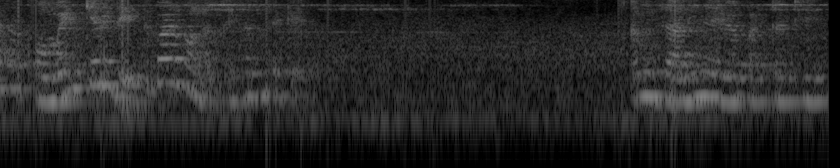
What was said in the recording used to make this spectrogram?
আচ্ছা কমেন্ট কি আমি দেখতে পারব না এখান থেকে? আমি জানি না এই ব্যাপারটা ঠিক।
